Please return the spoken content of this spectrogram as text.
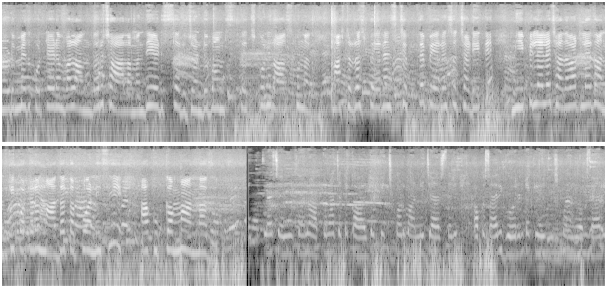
నడుము మీద కొట్టేయడం వల్ల అందరూ చాలా మంది ఏడుస్తారు. జండు బాంబ్స్ తెచ్చుకొని రాసుకున్నారు. మాస్టర్ రోజు పేరెంట్స్ చెప్తే పేరెంట్స్ వచ్చి అడిగితే మీ పిల్లలే చదవట్లేదు అందుకే కొట్టడం మాదా తప్పు అనేసి ఆ కుక్కమ్మ అన్నది. చదువుతాను అక్క నా చేత కాలుతో పిచ్చుకోవడం అన్నీ చేస్తుంది. ఒకసారి గోరంట కేల్చుకుంది ఒకసారి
